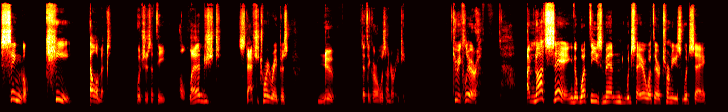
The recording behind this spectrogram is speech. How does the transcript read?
single key element, which is that the alleged statutory rapist knew that the girl was under 18. To be clear, I'm not saying that what these men would say or what their attorneys would say,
